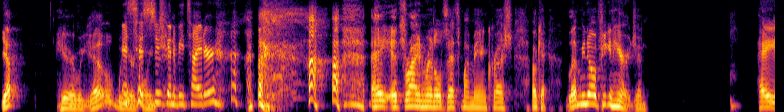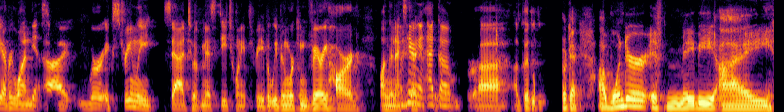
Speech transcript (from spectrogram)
Yep. Here we go. We is his suit to... going to be tighter? hey, it's Ryan Reynolds. That's my man crush. Okay, let me know if you can hear it, Jen. Hey everyone. Yes. Uh, we're extremely sad to have missed D23, but we've been working very hard on the next. I'm hearing an echo. For, uh, a good. Okay, I wonder if maybe I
